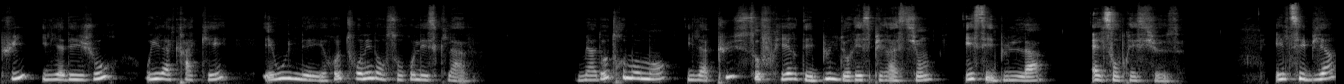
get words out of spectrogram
Puis, il y a des jours où il a craqué et où il est retourné dans son rôle d'esclave. Mais à d'autres moments, il a pu s'offrir des bulles de respiration et ces bulles-là, elles sont précieuses. Il sait bien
